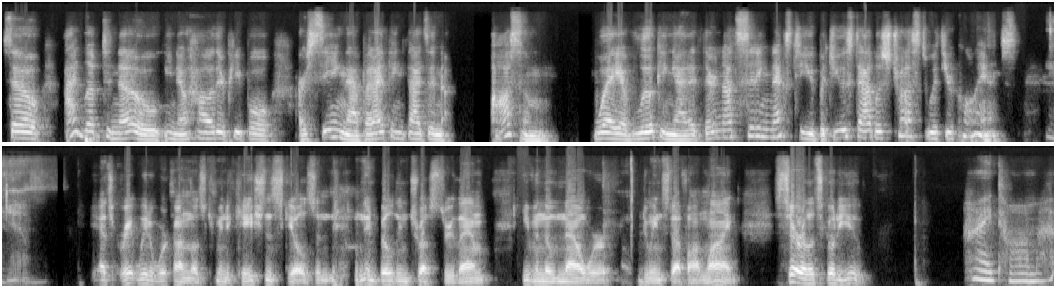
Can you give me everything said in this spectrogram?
So i'd love to know you know how other people are seeing that but i think that's an awesome way of looking at it. They're not sitting next to you but you establish trust with your clients. Yeah yeah, it's a great way to work on those communication skills and, and building trust through them, even though now we're doing stuff online. Sarah, let's go to you. Hi, Tom.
